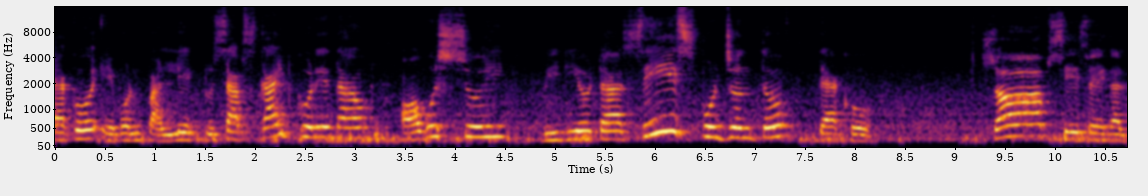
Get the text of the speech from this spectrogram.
দেখো এবং পারলে একটু সাবস্ক্রাইব করে দাও। অবশ্যই ভিডিওটা শেষ পর্যন্ত দেখো। সব শেষ হয়ে গেল।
